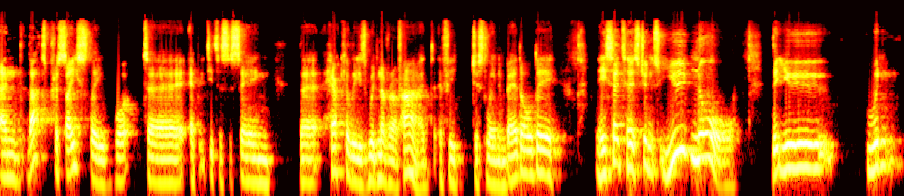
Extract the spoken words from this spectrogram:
And that's precisely what uh, Epictetus is saying that Hercules would never have had if he'd just lain in bed all day. He said to his students, You know that you wouldn't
